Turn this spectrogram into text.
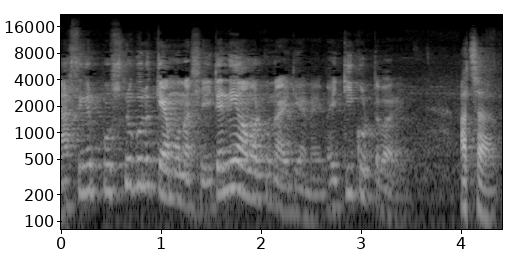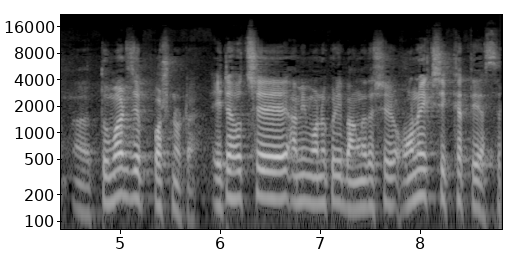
নার্সিং এর প্রশ্নগুলো কেমন আসে? এটা নিয়ে আমার কোনো আইডিয়া নাই। ভাই কি করতে পারে? আচ্ছা তোমার যে প্রশ্নটা এটা হচ্ছে আমি মনে করি বাংলাদেশের অনেক শিক্ষার্থী আছে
